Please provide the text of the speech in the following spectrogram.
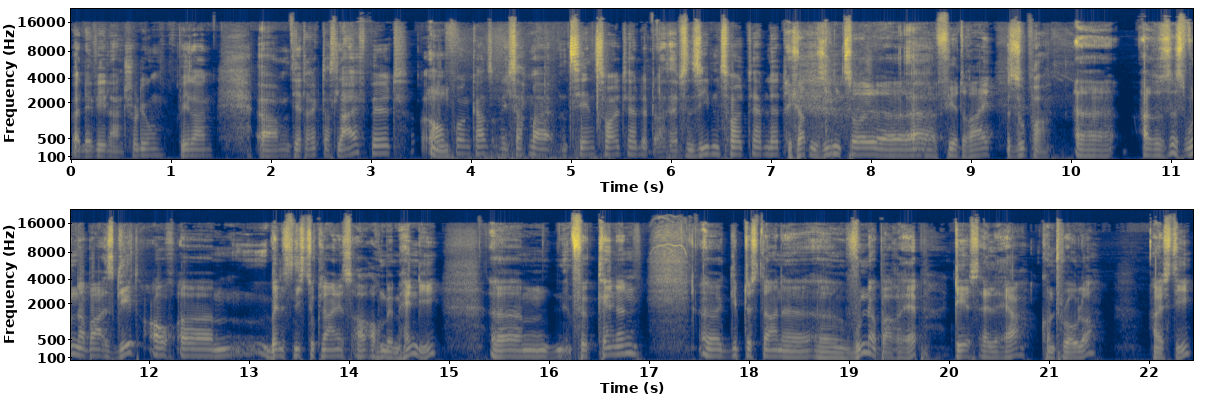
äh, ne WLAN, Entschuldigung, WLAN, ähm, dir direkt das Live-Bild mhm. raufholen kannst und ich sag mal ein 10 Zoll Tablet oder selbst ein 7 Zoll Tablet. Ich habe ein 7 Zoll äh, äh, 4.3. Super. Äh, also es ist wunderbar. Es geht auch, ähm, wenn es nicht zu klein ist, auch mit dem Handy. Ähm, für Canon äh, gibt es da eine äh, wunderbare App, DSLR Controller heißt die.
